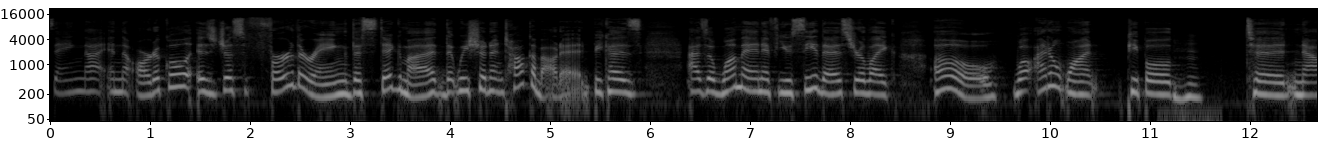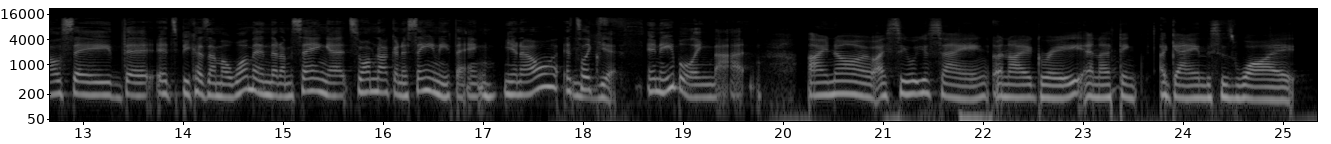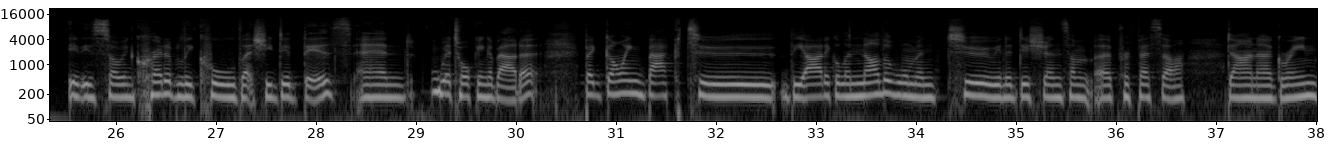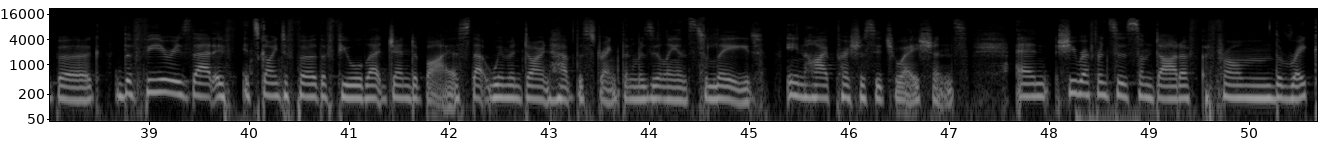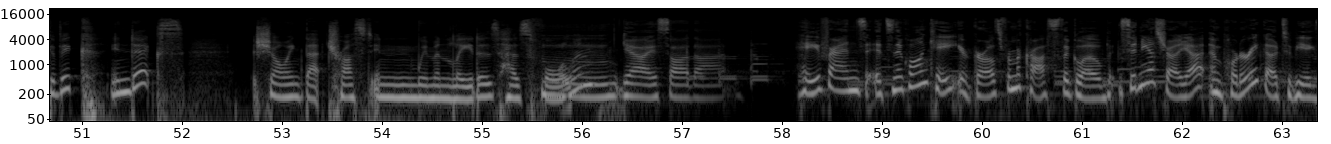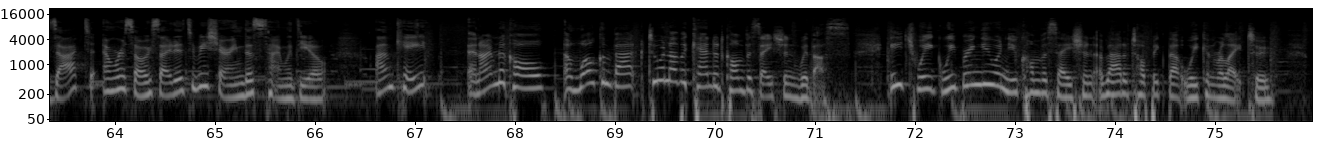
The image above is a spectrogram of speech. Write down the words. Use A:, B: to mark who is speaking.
A: saying that in the article is just furthering the stigma that we shouldn't talk about it because as a woman if you see this you're like oh well i don't want people mm-hmm. to now say that it's because i'm a woman that i'm saying it so i'm not going to say anything you know it's like yes. enabling that
B: I know. I see what you're saying, and I agree. And I think, again, this is why it is so incredibly cool that she did this and we're talking about it. But going back to the article, another woman too, in addition, some uh, professor Dana Greenberg, the fear is that if it's going to further fuel that gender bias, that women don't have the strength and resilience to lead in high pressure situations. And she references some data from the Reykjavik Index showing that trust in women leaders has fallen.
A: Mm, yeah, I saw that. Hey friends, it's Nicole and Kate, your girls from across the globe, Sydney, Australia, and Puerto Rico to be exact, and we're so excited to be sharing this time with you. I'm Kate.
B: And I'm Nicole, and welcome back to another candid conversation with us. Each week, we bring you a new conversation about a topic that we can relate to.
